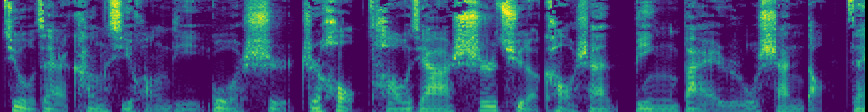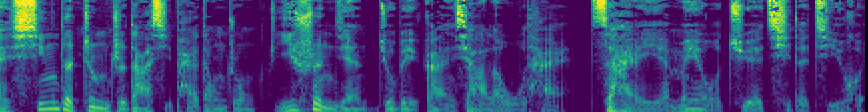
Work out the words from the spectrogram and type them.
就在康熙皇帝过世之后，曹家失去了靠山，兵败如山倒，在新的政治大洗牌当中，一瞬间就被赶下了舞台，再也没有崛起的机会。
